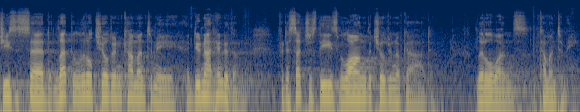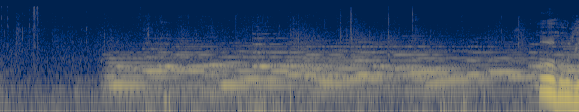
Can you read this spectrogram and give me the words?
Jesus said, Let the little children come unto me, and do not hinder them, for to such as these belong the children of God. Little ones, come unto me. Holy,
